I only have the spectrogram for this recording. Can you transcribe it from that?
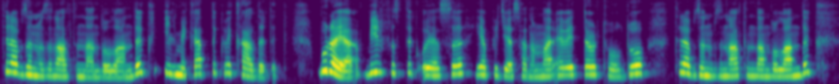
Trabzanımızın altından dolandık, ilmek attık ve kaldırdık. Buraya bir fıstık oyası yapacağız hanımlar. Evet 4 oldu. Trabzanımızın altından dolandık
